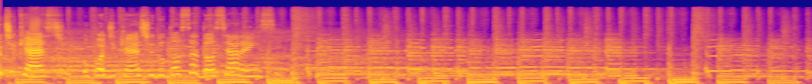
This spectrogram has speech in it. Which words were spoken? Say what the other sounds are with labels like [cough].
Futecast, o podcast do torcedor cearense.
